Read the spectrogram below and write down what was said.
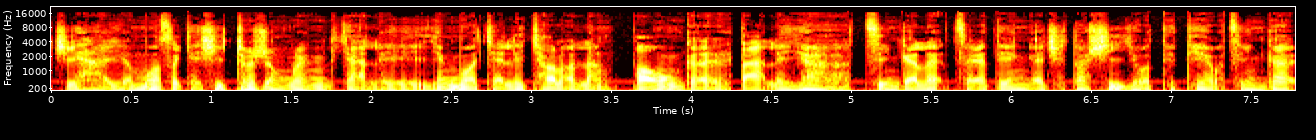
chỉ hay cóมั่วcái gì cho trong rừng cảเลยยังมั่วchơiเลยcho là lăng bao cái taเลยgiờ chính cái là chơi tiền cái chỉ tao sử dụng thì theo chính cái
